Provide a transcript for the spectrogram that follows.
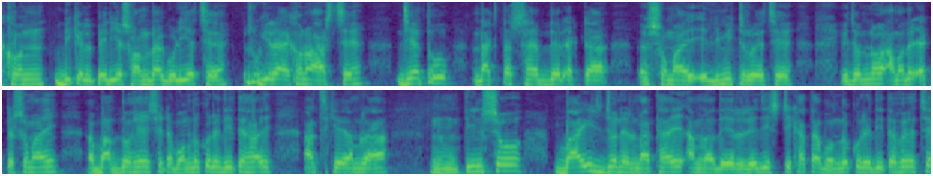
এখন বিকেল পেরিয়ে সন্ধ্যা গড়িয়েছে। রুগীরা এখনও আসছে। যেহেতু ডাক্তার সাহেবদের একটা সময় লিমিট রয়েছে, এজন্য আমাদের একটা সময় বাধ্য হয়ে সেটা বন্ধ করে দিতে হয়। আজকে আমরা তিনশো বাইশ জনের মাথায় আমাদের রেজিস্ট্রি খাতা বন্ধ করে দিতে হয়েছে।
